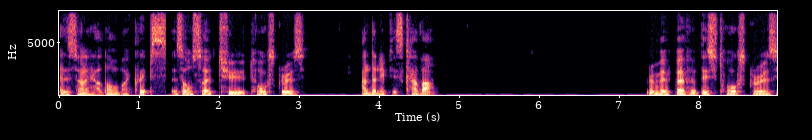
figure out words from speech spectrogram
as it's only held on by clips. There's also two Torx screws underneath this cover. Remove both of these Torx screws.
